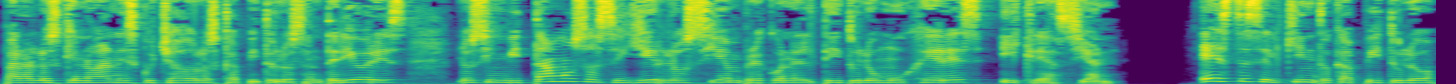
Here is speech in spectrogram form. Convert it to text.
Para los que no han escuchado los capítulos anteriores, los invitamos a seguirlos siempre con el título Mujeres y Creación. Este es el quinto capítulo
